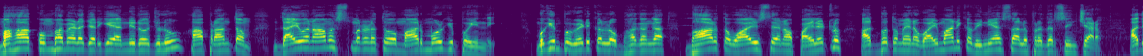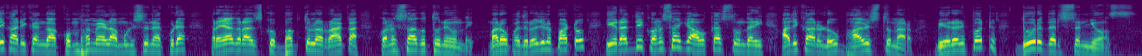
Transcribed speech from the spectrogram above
మహాకుంభమేళ జరిగే అన్ని రోజులు ఆ ప్రాంతం దైవనామస్మరణతో మార్మోగిపోయింది. ముగింపు వేడుకల్లో భాగంగా భారత వాయుసేన పైలట్లు అద్భుతమైన వైమానిక విన్యాసాలు ప్రదర్శించారు. అధికారికంగా కుంభమేళా ముగిసినా కూడా ప్రయాగరాజ్కు భక్తుల రాక కొనసాగుతూనే ఉంది. మరో పది రోజుల పాటు ఈ రద్దీ కొనసాగే అవకాశం ఉందని అధికారులు భావిస్తున్నారు. Bureau report Doordarshan news.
